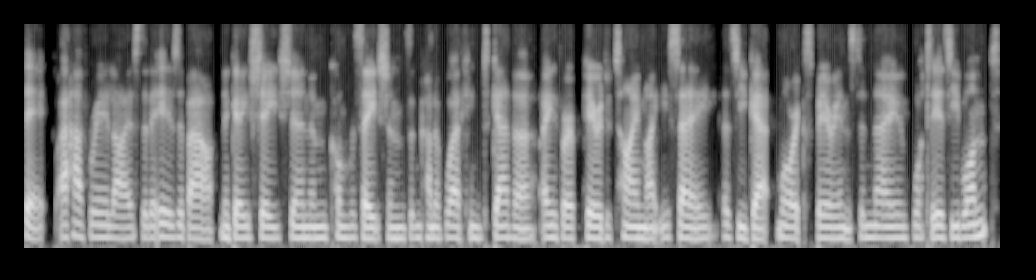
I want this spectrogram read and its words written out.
thick. I have realised that it is about negotiation and conversations and kind of working together over a period of time, like you say, as you get more experienced and know what it is you want.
